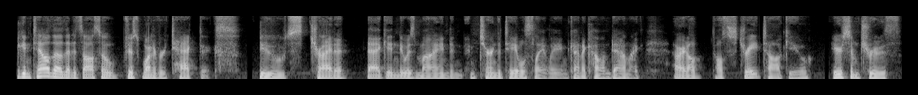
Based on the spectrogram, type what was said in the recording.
You can tell though that it's also just one of her tactics to try to back into his mind and, and turn the table slightly and kind of calm him down. Like, all right, I'll I'll straight talk you. Here's some truth.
